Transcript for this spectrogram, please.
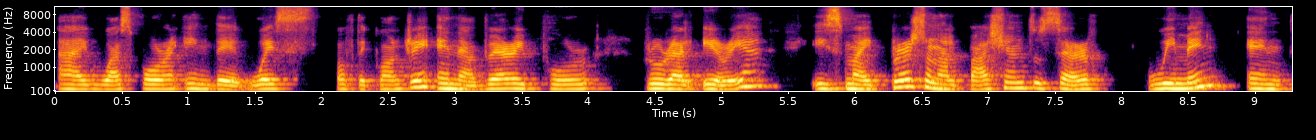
I was born in the west of the country in a very poor rural area. It's my personal passion to serve women and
